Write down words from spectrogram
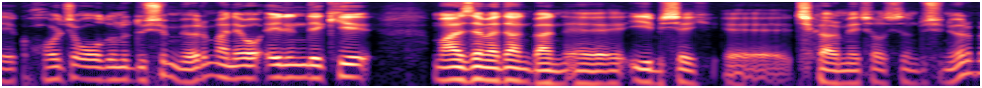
e, hoca olduğunu düşünmüyorum. Hani o elindeki malzemeden ben e, iyi bir şey e, çıkarmaya çalıştığını düşünüyorum.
